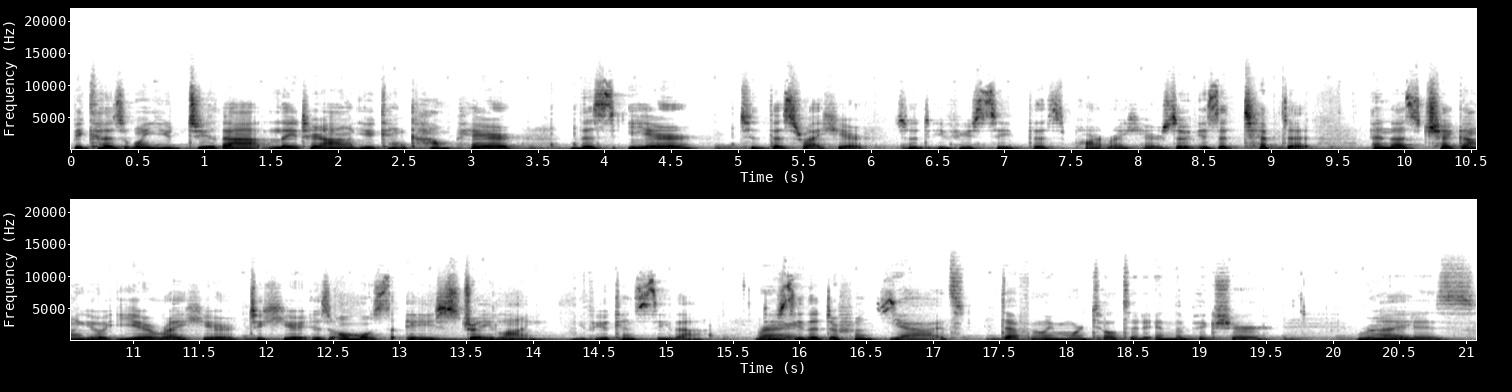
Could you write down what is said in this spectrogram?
Because when you do that later on, you can compare this ear to this right here. So if you see this part right here, so it's a tipped it, and let's check on your ear right here to here is almost a straight line. If you can see that, do you see the difference? Yeah, it's definitely more tilted in the picture than Right, it is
